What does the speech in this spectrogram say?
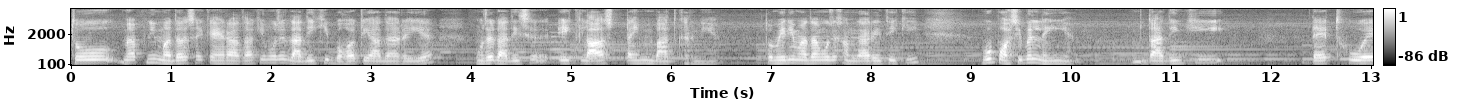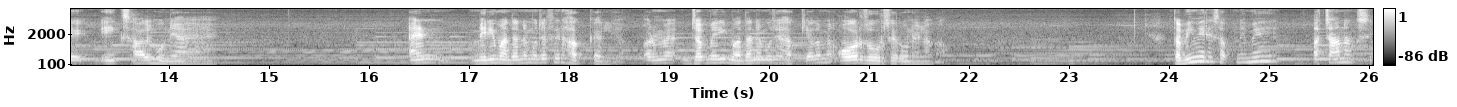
तो मैं अपनी मदर से कह रहा था कि मुझे दादी की बहुत याद आ रही है। मुझे दादी से एक लास्ट टाइम बात करनी है। तो मेरी मदर मुझे समझा रही थी कि वो पॉसिबल नहीं है। दादी की डेथ हुए एक साल होने आया है। एंड मेरी मदर ने मुझे फिर हक कर लिया। और मैं, जब मेरी मदर ने मुझे हक किया तो मैं और ज़ोर से रोने लगा। तभी मेरे सपने में अचानक से,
